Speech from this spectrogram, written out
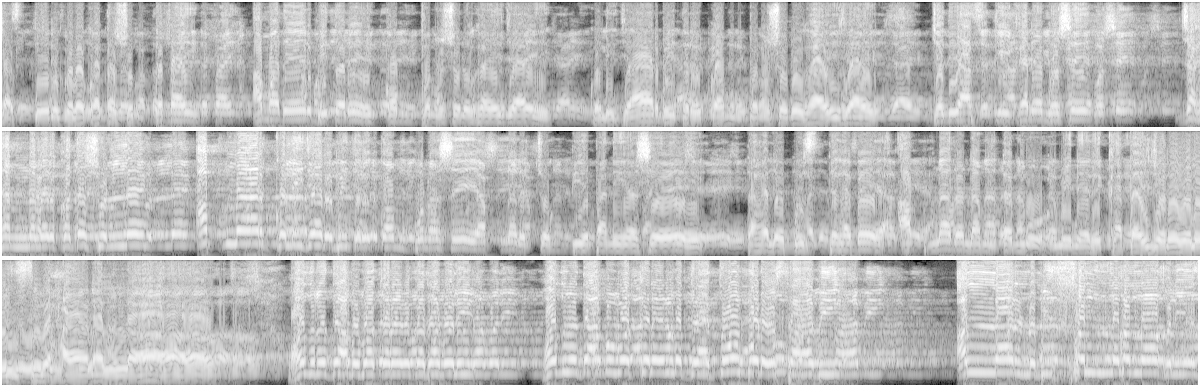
শাস্তিরগুলো কথা শুনতে পাই। আমাদের ভিতরে কম্পন শুরু হয়ে যায়, কলিজার ভিতরে কম্পন শুরু হয়ে যায়। যদি আজকে এখানে বসে জাহান্নামের কথা শুনলে আপনার কলিজার ভিতরে কম্পন আসে, আপনার চোখ দিয়ে পানি আসে, তাহলে বুঝতে হবে আপনার নামটা মুমিনের খাতায় জোরে বলুন, সুবহানাল্লাহ। হযরত আবু বকরের কথা বলি, হযরত আবু বকরের মতো এত বড় সাহাবী আল্লাহর নবী সাল্লাল্লাহু আলাইহি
